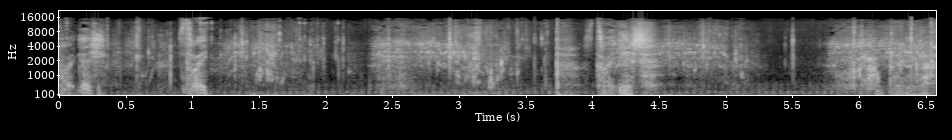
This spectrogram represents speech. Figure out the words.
strike guys strike strike guys alhamdulillah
